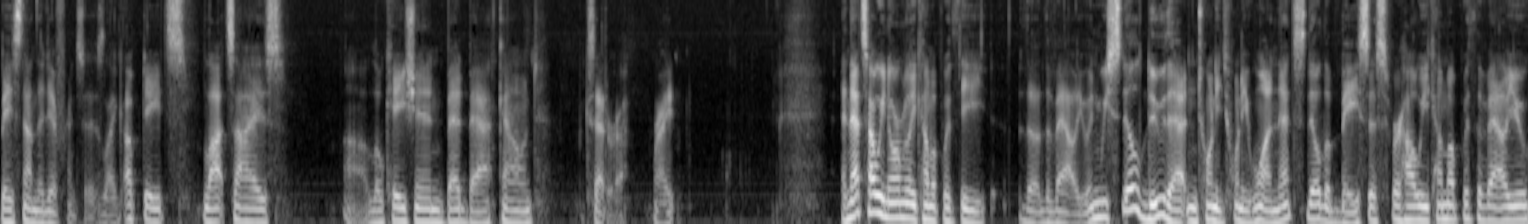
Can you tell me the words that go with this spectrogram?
based on the differences like updates, lot size, uh, location, bed bath count, etc. Right? And that's how we normally come up with the the, the value. And we still do that in 2021. That's still the basis for how we come up with the value.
